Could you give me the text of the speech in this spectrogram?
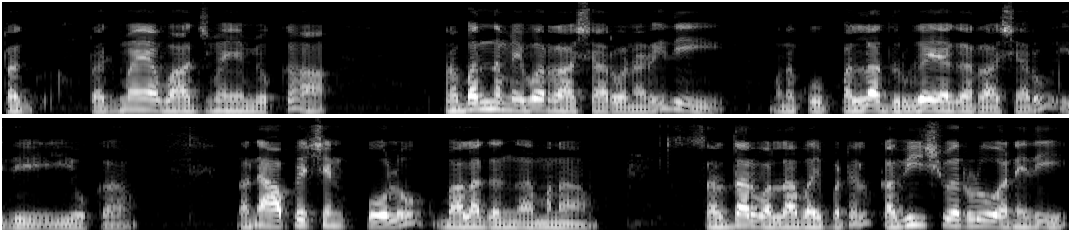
ప్రగ్ ప్రజ్మయ వాజ్మయం యొక్క ప్రబంధం ఎవరు రాశారు అనేది ఇది మనకు పల్లా దుర్గయ్య గారు రాశారు. ఇది ఈ యొక్క దాన్ని ఆపరేషన్ పోలో బాలగంగా మన సర్దార్ వల్లభాయ్ పటేల్ కవీశ్వరుడు అనేది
